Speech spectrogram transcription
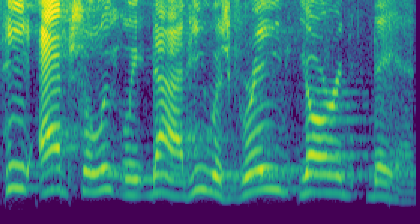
he absolutely died. He was graveyard dead.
